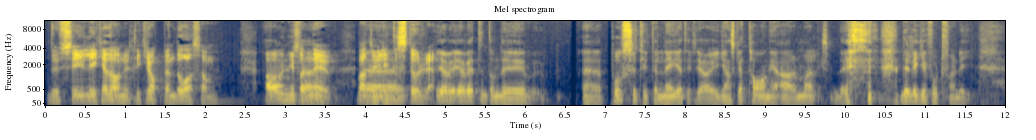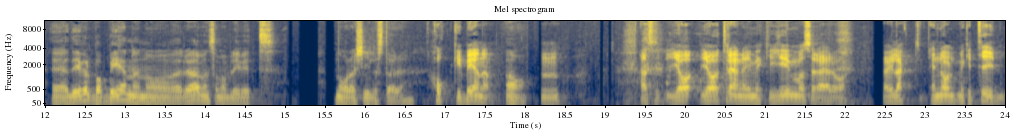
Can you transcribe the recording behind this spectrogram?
Du ser ju likadan ut i kroppen då som, Ja, ungefär. som nu. Bara att du är lite Eh, större. Jag, jag vet inte om det är eh, positivt eller negativt. Jag har ju ganska taniga armar. Liksom. Det, det ligger fortfarande i. Eh, det är väl bara benen och röven som har blivit några kilo större. Hockeybenen. Ja, Mm. Alltså, jag, jag tränar ju mycket gym och sådär och jag har ju lagt enormt mycket tid,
